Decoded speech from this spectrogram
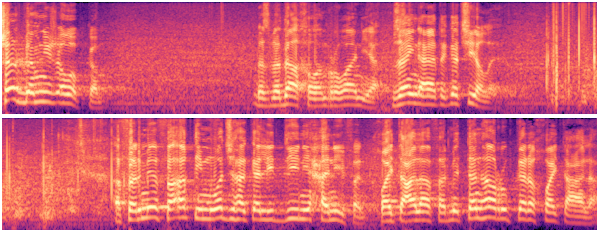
شەر بە منیش ئەوە بکەم بەس بەداخەوەم ڕوانە بزین ئاەتەکە چیڵێ ئەفەرمێ فەعقیم وەجهەکە لدینی حەنیفەن خی تعالا فەرمێت تەنها ڕووبکەرە خی تعالا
